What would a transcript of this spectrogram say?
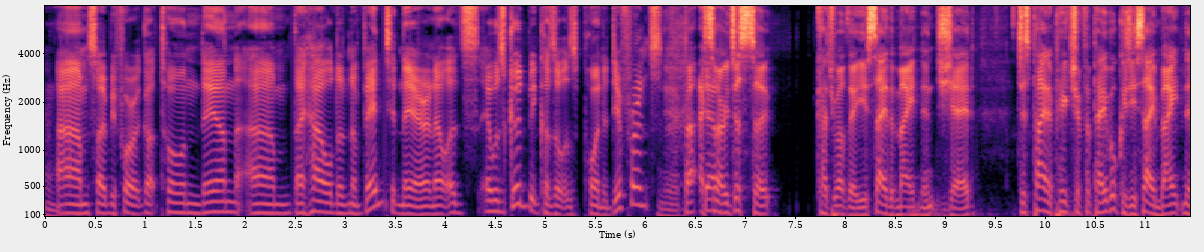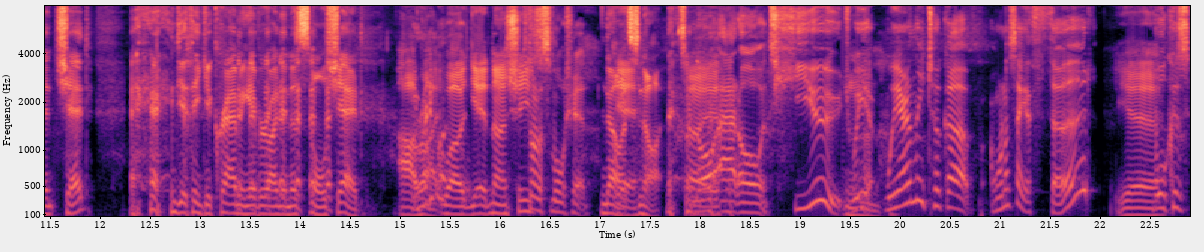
Mm. Um, so before it got torn down, um, they held an event in there, and it was it was good because it was a point of difference. Yeah, but Yeah. sorry, just to cut you off there, you say the maintenance shed. Just paint a picture for people because you say maintenance shed, and you think you're cramming everyone in a small shed. oh, All right. Well, yeah, no, she's It's not a small shed. No, Yeah. it's not. So, Not at all. It's huge. We Mm. we only took up, I want to say a third. Yeah, Well, because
